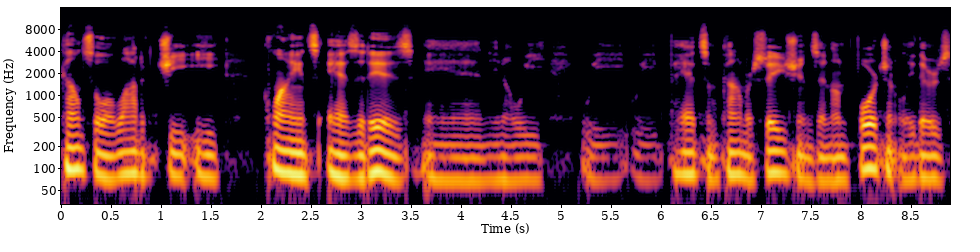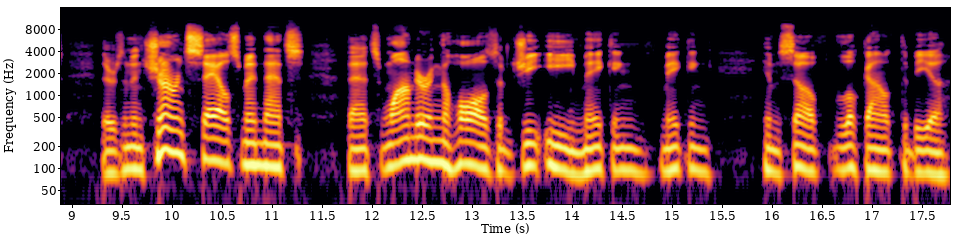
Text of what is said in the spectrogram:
counsel a lot of GE clients as it is, and you know we we we've had some conversations, and unfortunately, there's there's an insurance salesman that's that's wandering the halls of GE, making making himself look out to be a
